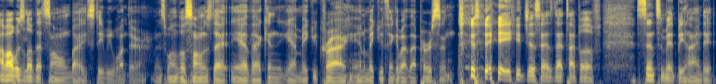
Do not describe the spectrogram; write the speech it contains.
I've always loved that song by Stevie Wonder. It's one of those songs that yeah that can yeah make you cry and make you think about that person. it just has that type of sentiment behind it.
